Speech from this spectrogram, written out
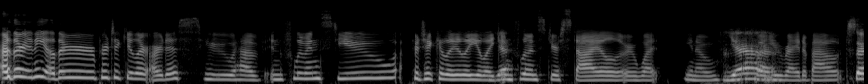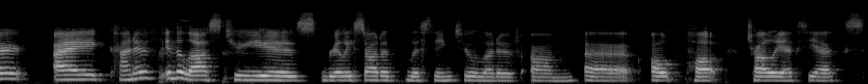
Are there any other particular artists who have influenced you, particularly like yeah. influenced your style or what, you know, yeah. what you write about? So I kind of in the last two years really started listening to a lot of um, uh, alt pop, Charli XCX,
